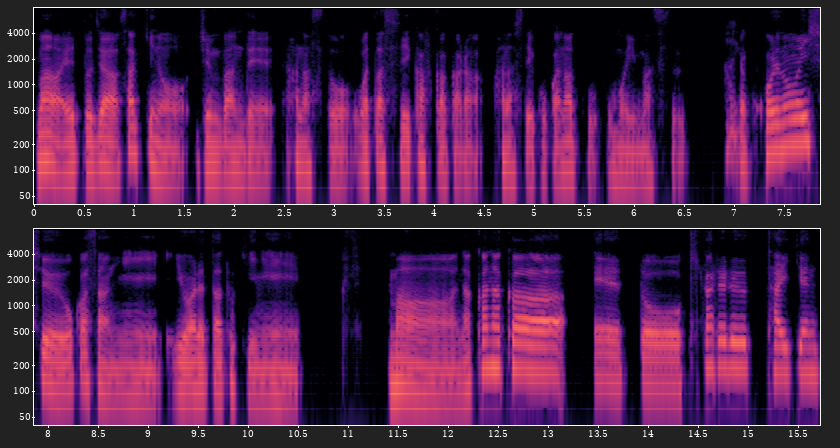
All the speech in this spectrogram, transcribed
まあ、えっと、じゃあ、さっきの順番で話すと、私、カフカから話していこうかなと思います。はいこれの一種、岡さんに言われたときに、まあ、なかなか、えっと、聞かれる体験っ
